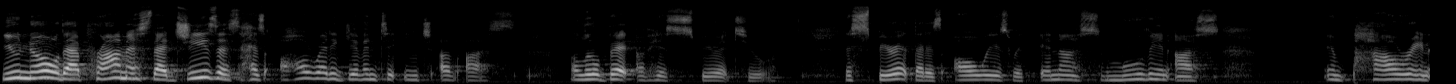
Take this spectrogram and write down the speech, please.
You know that promise that Jesus has already given to each of us a little bit of his spirit too. The spirit that is always within us, moving us, empowering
